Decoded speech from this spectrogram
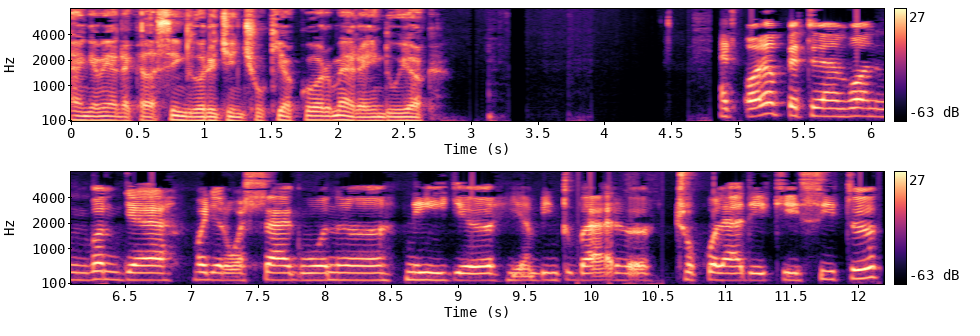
engem érdekel a Single Origin csoki, akkor merre induljak? Hát alapvetően van, van ugye Magyarországon négy ilyen bintubár csokoládé készítő.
